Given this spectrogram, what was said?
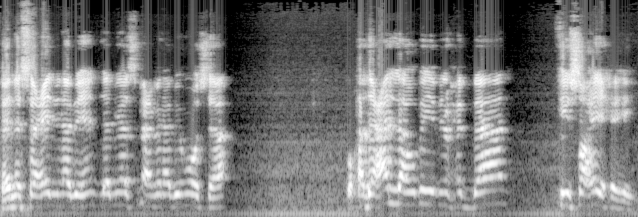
فإن سعيد بن أبي هند لم يسمع من أبي موسى وقد عله به ابن حبان في صحيحه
